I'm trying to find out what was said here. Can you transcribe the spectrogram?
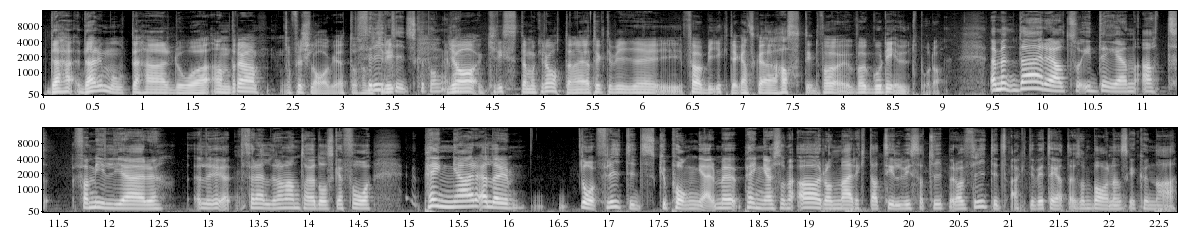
Det här, däremot det här då andra förslaget. Och som Fritidskuponger. Ja, Kristdemokraterna, jag tyckte vi eh, förbigick det ganska hastigt. Vad, vad går det ut på då? Ja, men där är alltså idén att familjer, eller föräldrarna antar jag då, ska få pengar eller då fritidskuponger med pengar som är öronmärkta till vissa typer av fritidsaktiviteter som barnen ska kunna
